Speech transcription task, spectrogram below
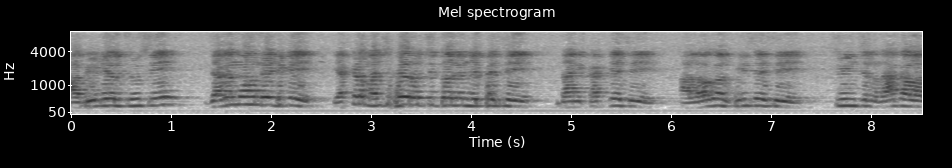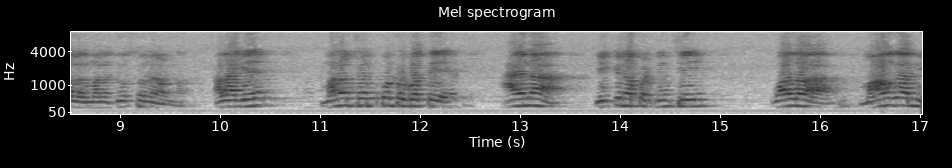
ఆ వీడియోలు చూసి జగన్మోహన్ రెడ్డికి ఎక్కడ మంచి పేరు వచ్చిందో అని చెప్పేసి దాన్ని కట్ చేసి ఆ లోగోను తీసేసి చూపించిన దాఖలాలు మనం చూస్తూనే ఉన్నాం. అలాగే మనం చూసుకుంటూ పోతే ఆయన ఎక్కినప్పటి నుంచి వాళ్ళ మామగారిని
